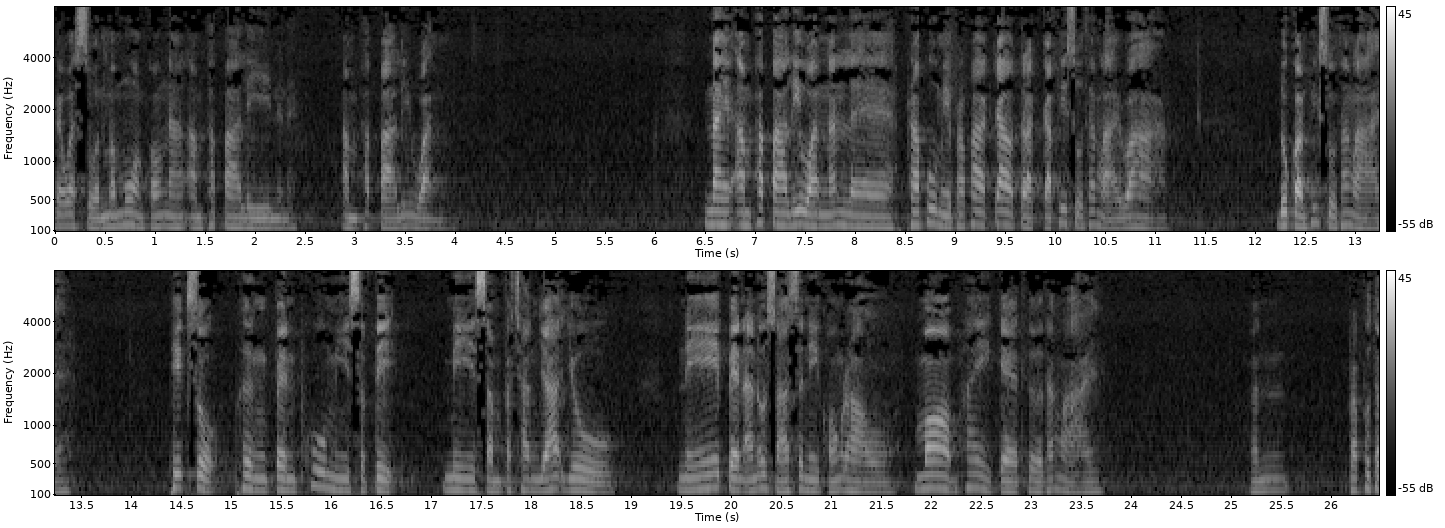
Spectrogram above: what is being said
เรียกว่าสวนมะม่วงของนางอัมพปาลีเนี่ยนะอัมพปาลิวัน ในอัมพปาลิวันนั้นแล พระผู้มีพระภาคเจ้าตรัสกับภิกษุทั้งหลายว่า ดูก่อนภิกษุทั้งหลาย ภิกษุพึงเป็นผู้มีสติมีสัมปชัญญะอยู่ นี้เป็นอนุสาสนีของเรามอบให้แก่เธอทั้งหลายนั้นพระพุทธ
